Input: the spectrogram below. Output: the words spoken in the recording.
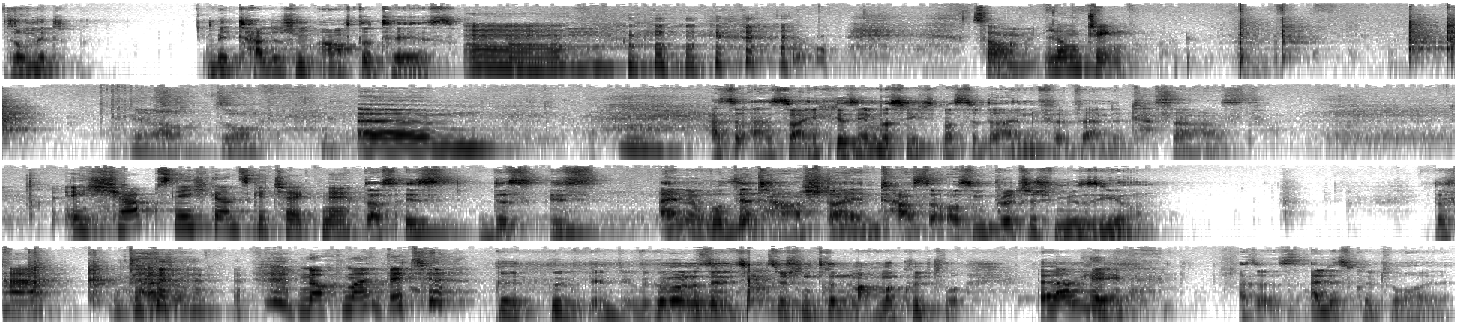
so mit metallischem Aftertaste. So, Mhm. Longqing. Genau, so. Ähm, hast, du, hast du eigentlich gesehen, was, ich, was du da eine, für, für eine Tasse hast? Ich hab's nicht ganz gecheckt, ne? Das ist, das ist eine Rosetta-Stein-Tasse aus dem British Museum. Das, Ha? also, Nochmal bitte. gut, gut, wir kümmern uns jetzt hier zwischendrin, machen wir Kultur. Ähm, Okay. Also ist alles Kultur heute.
